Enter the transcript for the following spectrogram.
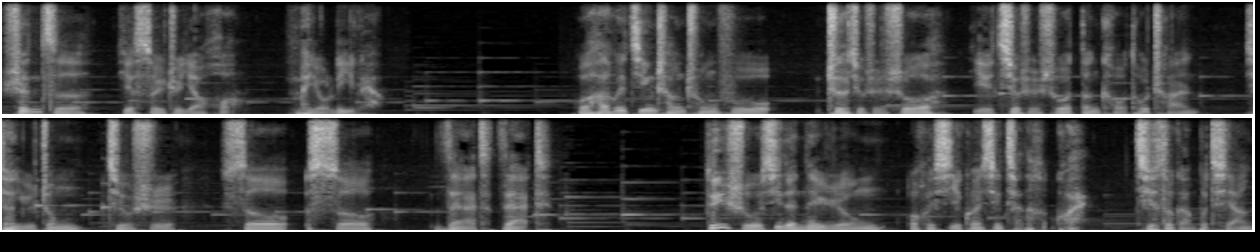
身子也随之摇晃，没有力量。我还会经常重复，这就是说，也就是说等口头禅，英语中就是 so so that that。对于熟悉的内容，我会习惯性讲得很快，节奏感不强，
